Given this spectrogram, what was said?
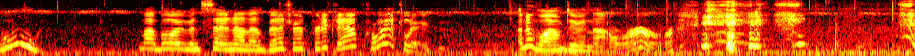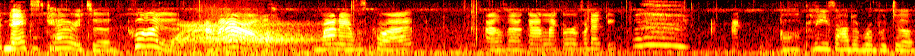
Ooh! My boy been setting out those bear traps pretty damn quickly. I don't know why I'm doing that. Next character, Quiet. Hello! My name is Quiet. Also kind of like a rubber ducky. Oh, please add a rubber duck.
